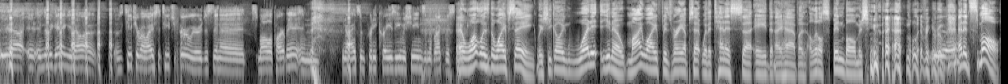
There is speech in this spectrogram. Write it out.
Yeah, in, the beginning, you know, I, I was a teacher. My wife's a teacher. We were just in a small apartment, and you know, I had some pretty crazy machines in the breakfast. And what was the wife saying? Was she going, "What it?" You know, my wife is very upset with a tennis uh, aid that I have, a, a little spin ball machine that I had in the living room, Yeah. and it's small.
